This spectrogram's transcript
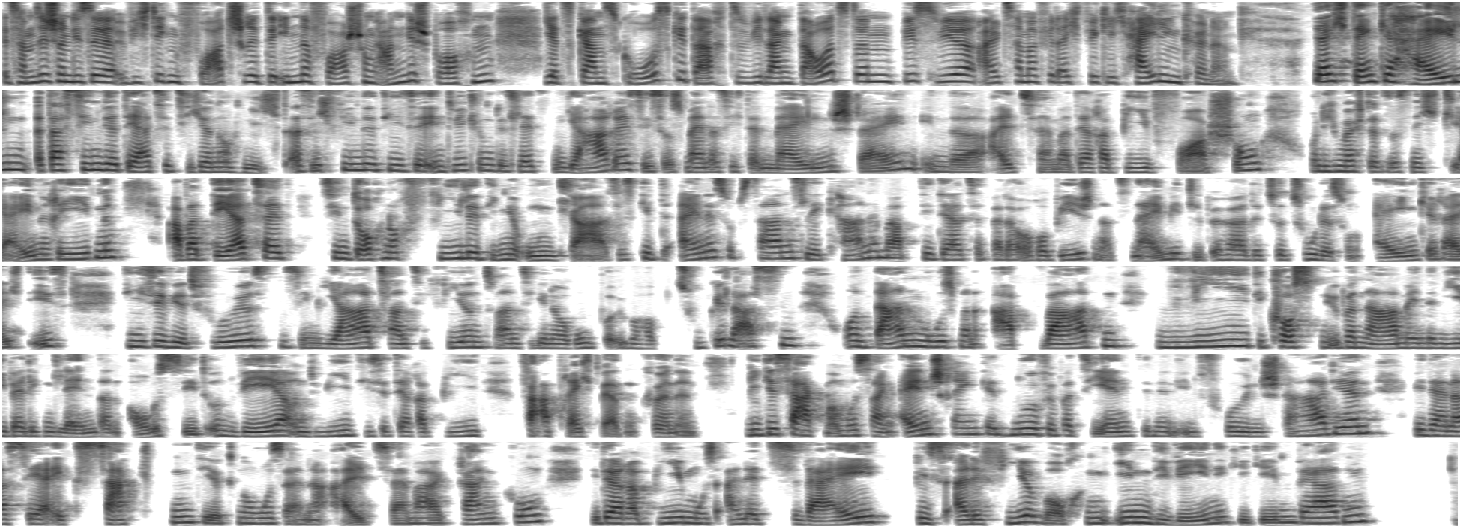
Jetzt haben Sie schon diese wichtigen Fortschritte in der Forschung angesprochen. Jetzt ganz groß gedacht, wie lange dauert es denn, bis wir Alzheimer vielleicht wirklich heilen können? Ja, ich denke, heilen, das sind wir derzeit sicher noch nicht. Also ich finde, diese Entwicklung des letzten Jahres ist aus meiner Sicht ein Meilenstein in der Alzheimer-Therapie-Forschung und ich möchte das nicht kleinreden, aber derzeit sind doch noch viele Dinge unklar. Also es gibt eine Substanz, Lecanemab, die derzeit bei der Europäischen Arzneimittelbehörde zur Zulassung eingereicht ist. Diese wird frühestens im Jahr 2024 in Europa überhaupt zugelassen und dann muss man abwarten, wie die Kostenübernahme in den jeweiligen Ländern aussieht und wer und wie diese Therapie verabreicht werden können. Wie gesagt, man muss sagen, einschränkend nur für Patientinnen in frühen Stadien mit einer sehr exakten Diagnose einer Alzheimer Erkrankung. Die Therapie muss alle zwei bis alle vier Wochen in die Vene gegeben werden.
